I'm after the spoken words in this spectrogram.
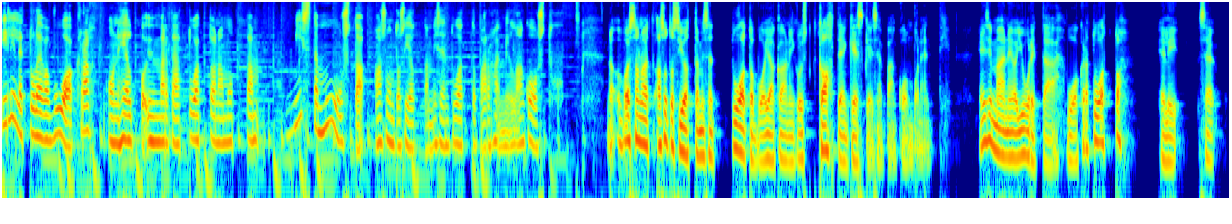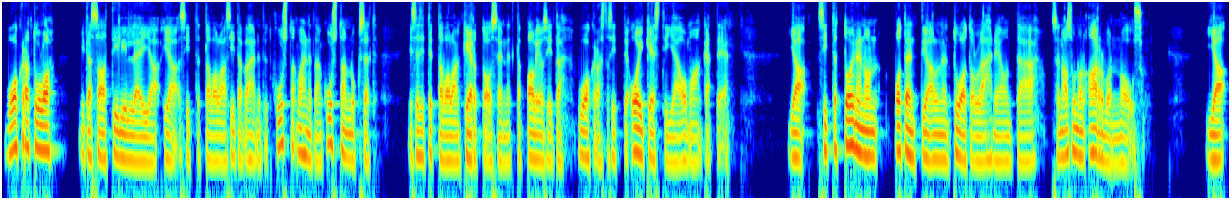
tilille tuleva vuokra on helppo ymmärtää tuottona, mutta mistä muusta asuntosijoittamisen tuotto parhaimmillaan koostuu? No voisi sanoa, että asuntosijoittamisen tuotto voi jakaa niin just kahteen keskeisempään komponenttiin. Ensimmäinen on juuri tämä vuokratuotto, eli se vuokratulo, mitä saa tilille ja, ja sitten tavallaan siitä vähennetään kustannukset, niin se sitten tavallaan kertoo sen, että paljon siitä vuokrasta sitten oikeasti jää omaan käteen. Ja sitten toinen on potentiaalinen tuoton lähde on tämä sen asunnon arvon nousu. Ja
